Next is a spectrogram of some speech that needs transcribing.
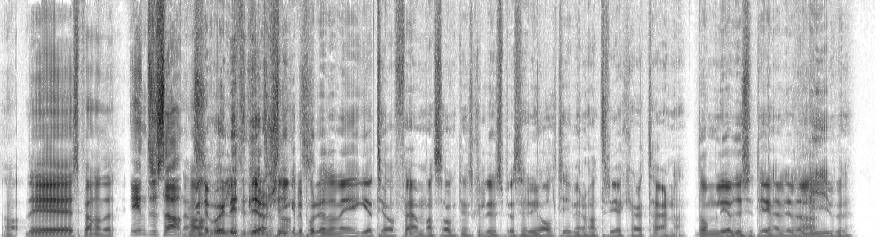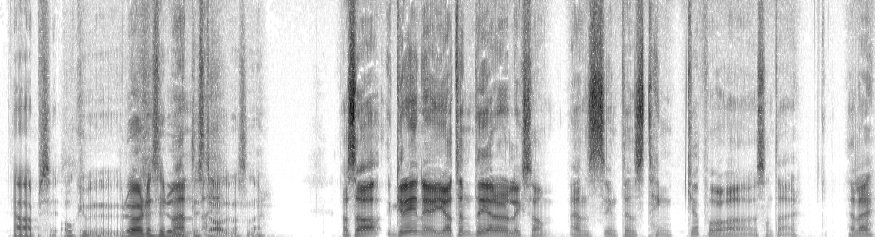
Ja, det är spännande. Intressant! Ja. Men det var ju lite det de Intressant. kikade på redan i GTA 5, att saker och ting skulle utspela sig i realtid med de här tre karaktärerna. De levde Mm. sitt egna lilla Ja. liv Ja, precis. och rörde sig runt Men- i staden och sådär. Alltså, grejen är, jag tenderar att liksom ens, inte ens tänka på sånt där. Eller?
